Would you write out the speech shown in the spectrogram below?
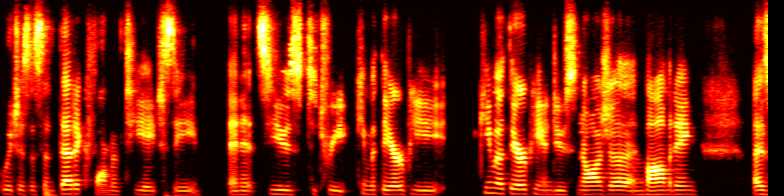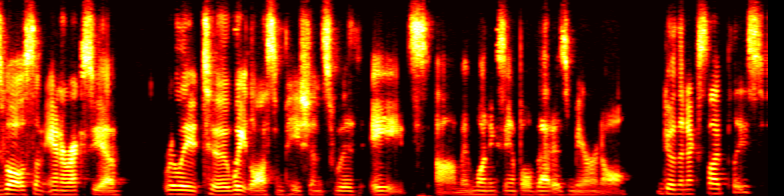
which is a synthetic form of THC and it's used to treat chemotherapy, chemotherapy-induced nausea and vomiting, as well as some anorexia related to weight loss in patients with AIDS. Um, and one example of that is Marinol. Go to the next slide, please.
